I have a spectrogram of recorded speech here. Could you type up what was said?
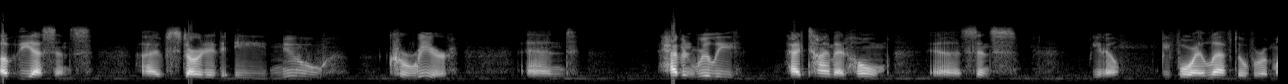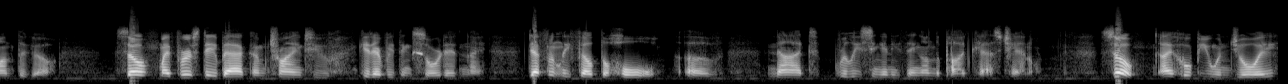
of the essence. I've started a new career and haven't really had time at home uh, since, you know, before I left over a month ago. So, my first day back, I'm trying to get everything sorted, and I definitely felt the hole of not releasing anything on the podcast channel. So, I hope you enjoy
